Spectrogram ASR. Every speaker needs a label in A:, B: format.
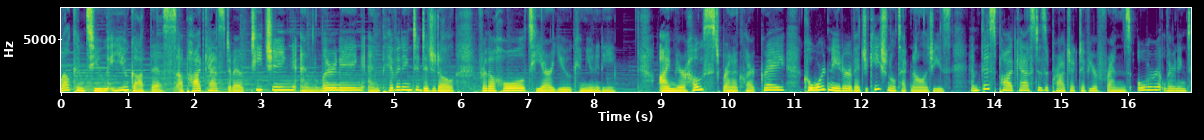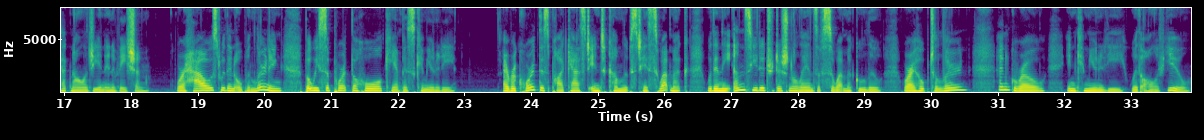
A: Welcome to You Got This, a podcast about teaching and learning and pivoting to digital for the whole TRU community. I'm your host, Brenna Clark Gray, coordinator of educational technologies, and this podcast is a project of your friends over at Learning Technology and Innovation. We're housed within Open Learning, but we support the whole campus community. I record this podcast in Kamloops Te Secwépemc within the unceded traditional lands of Secwepemcúlecw, where I hope to learn and grow in community with all of you.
